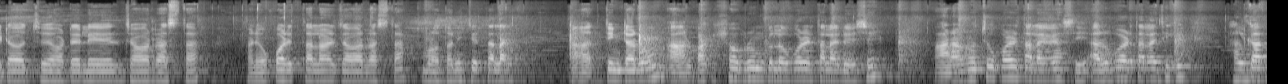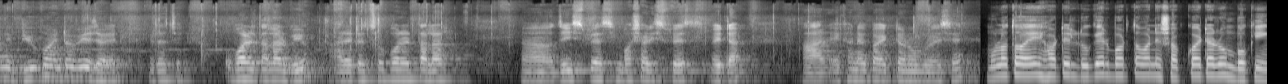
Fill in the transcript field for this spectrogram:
এটা হচ্ছে হোটেলের যাওয়ার রাস্তা। মানে উপরের তলার যাওয়ার রাস্তা। মূলত নিচের তলায় তিনটা রুম আর বাকি সব রুমগুলো উপরের তলায় রয়েছে। আর আমরা হচ্ছে উপরের তলায় আছি। আর উপরের তলায় থেকে হালকা আপনি ভিউ পয়েন্টও পেয়ে যাবেন। এটা হচ্ছে উপরের তলার ভিউ আর এটা হচ্ছে উপরের তলার যে স্পেস বসার স্পেস এটা। আর এখানে কয়েকটা রুম রয়েছে। মূলত এই হোটেল ডুগের বর্তমানে সব কয়টা রুম বুকিং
